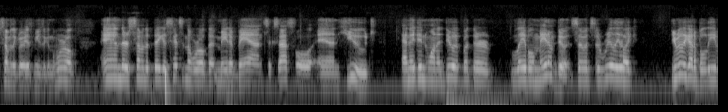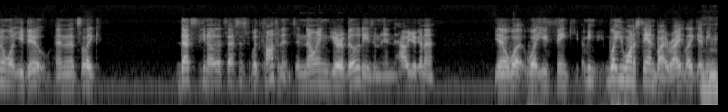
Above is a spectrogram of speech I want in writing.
some of the greatest music in the world. And there's some of the biggest hits in the world that made a band successful and huge, and they didn't want to do it, but their label made them do it. So it's a really like, you really got to believe in what you do, and it's like that's you know that's that's just with confidence and knowing your abilities and, and how you're gonna you know what what you think i mean what you want to stand by right? Like i mean mm-hmm.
